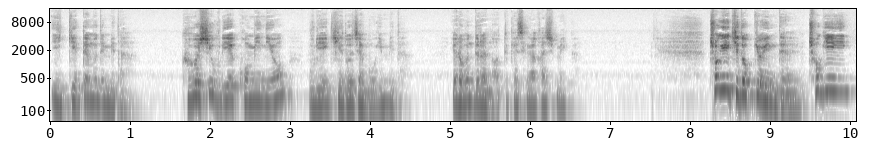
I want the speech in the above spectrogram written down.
있기 때문입니다. 그것이 우리의 고민이요, 우리의 기도 제목입니다. 여러분들은 어떻게 생각하십니까? 초기 기독교인들, 초기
